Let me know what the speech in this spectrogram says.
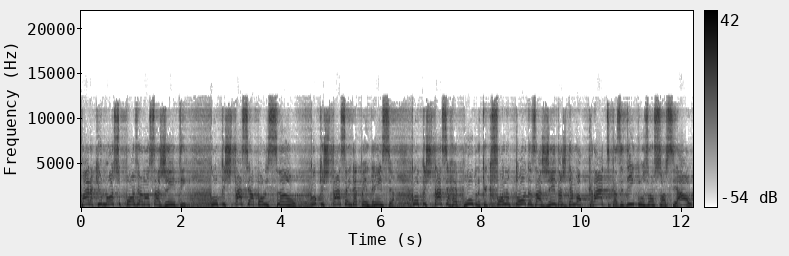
para que o nosso povo e a nossa gente conquistasse a abolição, conquistasse a independência, conquistasse a república, que foram todas agendas democráticas e de inclusão social,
